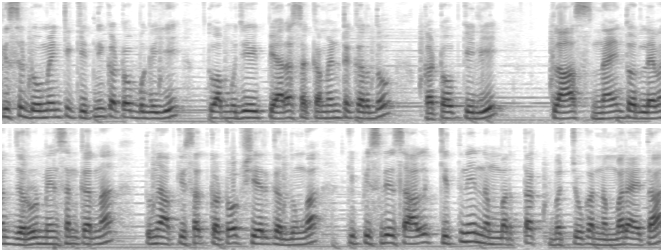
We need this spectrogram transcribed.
किस डोमेन की कितनी कट ऑफ़ गई है तो आप मुझे एक प्यारा सा कमेंट कर दो। कट ऑफ़ के लिए क्लास नाइन्थ और इलेवेंथ ज़रूर मेंशन करना। तो मैं आपके साथ कट ऑफ़ शेयर कर दूँगा कि पिछले साल कितने नंबर तक बच्चों का नंबर आया था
